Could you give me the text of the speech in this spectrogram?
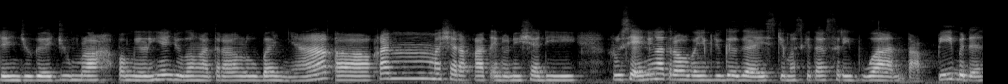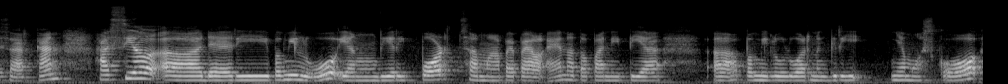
dan juga jumlah pemilihnya juga nggak terlalu banyak. Uh, kan masyarakat Indonesia di Rusia ini nggak terlalu banyak juga guys. Cuma sekitar seribuan. Tapi berdasarkan hasil uh, dari pemilu yang di report sama PPLN atau panitia uh, pemilu luar negeri nya Moskow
